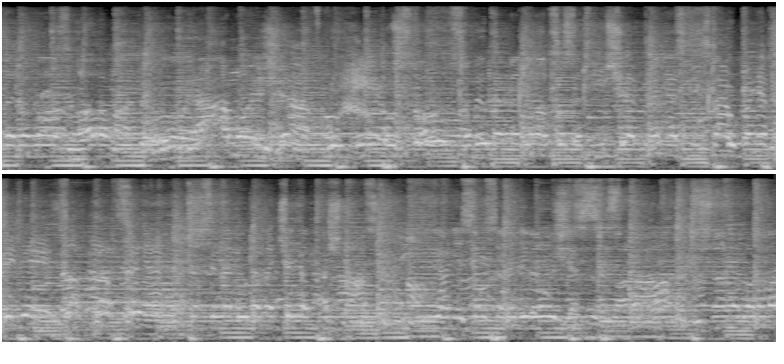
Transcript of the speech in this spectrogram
Doma s hlavama dolů, já a moje žena v kuchyni u stolu, co budeme dělat, co se týče peněz, jsme úplně přijdi zatraceně, že si nebudeme čekat, až nás uvidí, ani jsem se nedivil, že si spála, když na nebo doma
